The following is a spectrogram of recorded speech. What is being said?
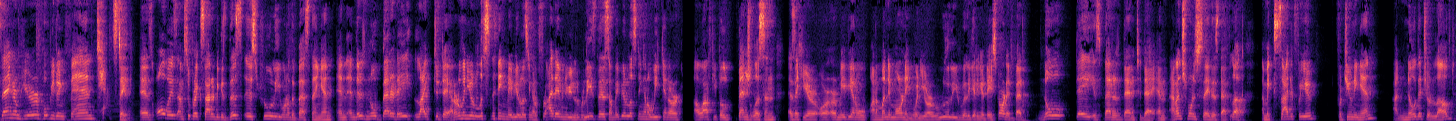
Sangram here. Hope you're doing fantastic. As always, I'm super excited because this is truly one of the best thing, and and and there's no better day like today. I don't know when you're listening. Maybe you're listening on a Friday when you release this, or maybe you're listening on a weekend, or a lot of people binge listen as I hear, or, or maybe on a, on a Monday morning when you're really, really getting your day started. But no day is better than today. And I just want to say this that look, I'm excited for you for tuning in. I know that you're loved,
